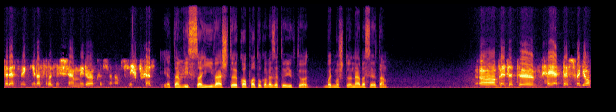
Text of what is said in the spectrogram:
szeretnék nyilatkozni semmiről, köszönöm szépen. Értem, visszahívást kaphatok a vezetőjüktől? Vagy most önnel beszéltem? A vezető helyettes vagyok,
